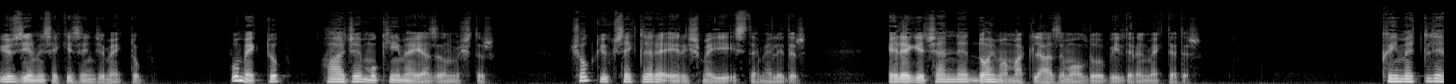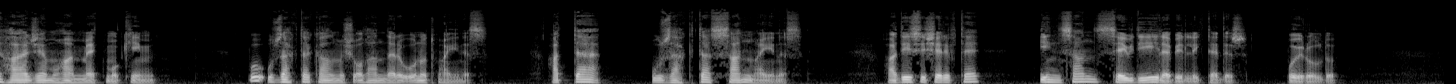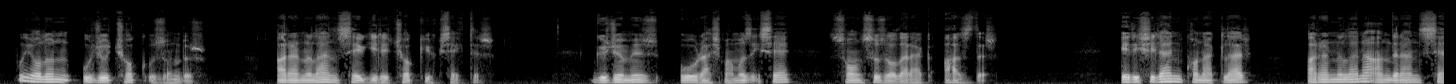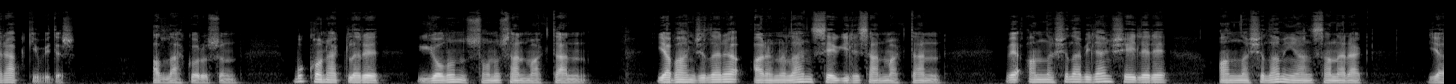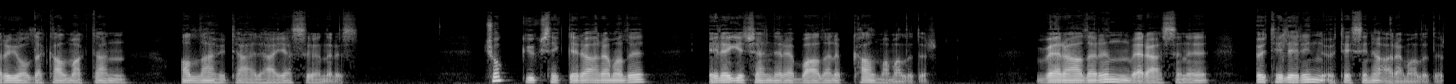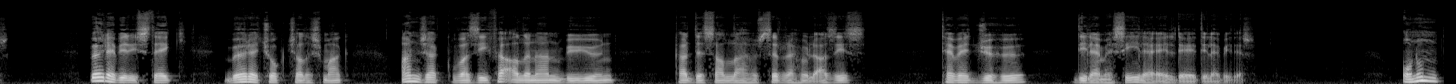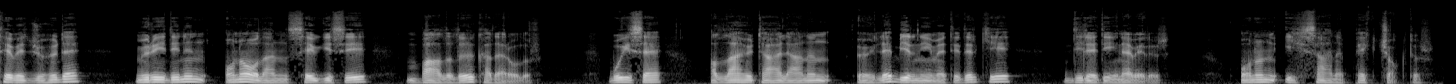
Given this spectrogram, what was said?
128. mektup. Bu mektup Hace Mukime yazılmıştır. Çok yükseklere erişmeyi istemelidir. Ele geçenle doymamak lazım olduğu bildirilmektedir. Kıymetli Hace Muhammed Mukim, bu uzakta kalmış olanları unutmayınız. Hatta uzakta sanmayınız. Hadisi i şerifte insan sevdiğiyle birliktedir buyuruldu. Bu yolun ucu çok uzundur. Aranılan sevgili çok yüksektir. Gücümüz, uğraşmamız ise sonsuz olarak azdır. Erişilen konaklar aranılana andıran serap gibidir. Allah korusun bu konakları yolun sonu sanmaktan, yabancıları aranılan sevgili sanmaktan ve anlaşılabilen şeyleri anlaşılamayan sanarak yarı yolda kalmaktan Allahü Teala'ya sığınırız. Çok yüksekleri aramalı, ele geçenlere bağlanıp kalmamalıdır. Veraların verasını, ötelerin ötesini aramalıdır. Böyle bir istek, böyle çok çalışmak ancak vazife alınan büyüğün kaddesallahu sırrehül aziz teveccühü dilemesiyle elde edilebilir. Onun teveccühü de müridinin ona olan sevgisi, bağlılığı kadar olur. Bu ise Allahü Teala'nın öyle bir nimetidir ki dilediğine verir. Onun ihsanı pek çoktur.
